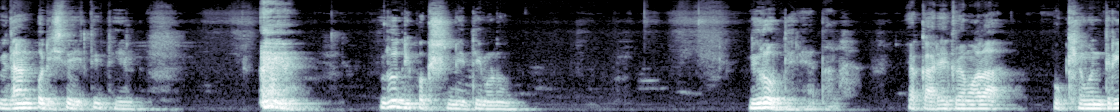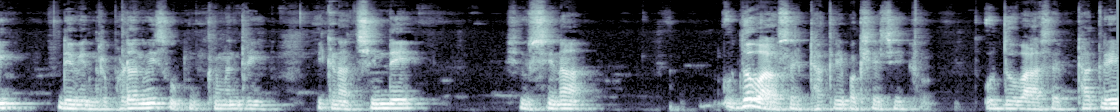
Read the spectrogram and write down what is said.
विधान परिषदेतील विरोधी पक्षनेते म्हणून निरोप देण्यात आला. या कार्यक्रमाला मुख्यमंत्री देवेंद्र फडणवीस उपमुख्यमंत्री एकनाथ शिंदे शिवसेना उद्धव बाळासाहेब ठाकरे पक्षाचे उद्धव बाळासाहेब ठाकरे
